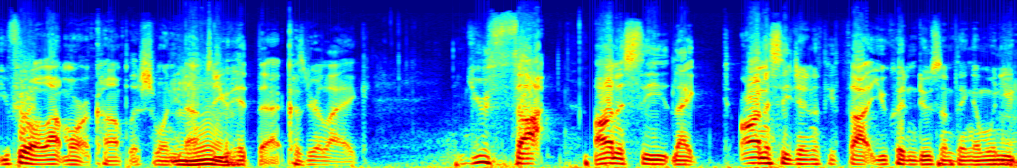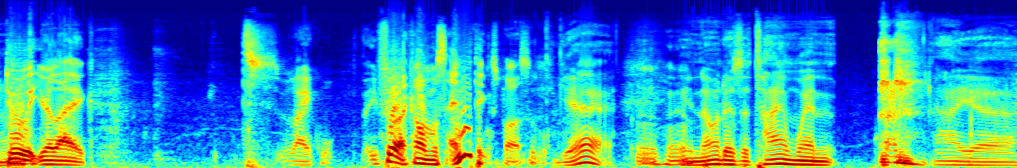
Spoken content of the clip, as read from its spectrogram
you feel a lot more accomplished when you after Mm. you hit that because you're like, you thought honestly, like honestly, genuinely thought you couldn't do something, and when you Mm-hmm. do it, you're like, like you feel like almost anything's possible. Yeah. Mhm. You know, there's a time when I uh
